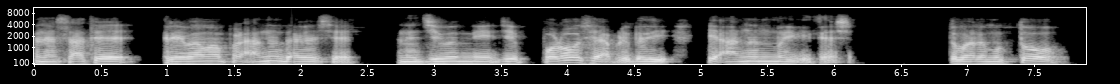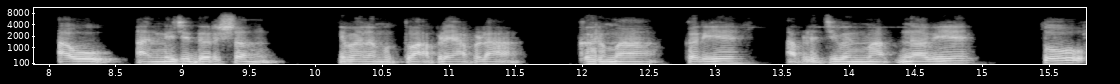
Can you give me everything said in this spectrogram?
અને સાથે રહેવામાં પણ આનંદ આવે છે. અને જીવનની જે પળો છે આપણી બધી, એ આનંદમય વીતે છે. તો વાલા મુક્તો આવું આ નિજ દર્શન એ વાલા મુક્તો આપણે આપણા ઘરમાં કરીએ, આપણે જીવનમાં અપનાવીએ, તો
